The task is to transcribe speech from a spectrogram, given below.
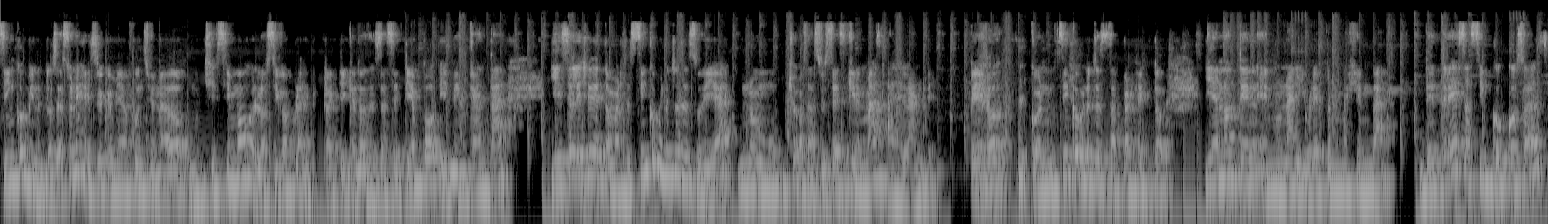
cinco minutos. Es un ejercicio que me ha funcionado muchísimo, lo sigo practicando desde hace tiempo y me encanta. Y es el hecho de tomarse cinco minutos de su día, no mucho, o sea, si ustedes quieren más, adelante, pero con cinco minutos está perfecto. Y anoten en una libreta, en una agenda, de tres a cinco cosas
